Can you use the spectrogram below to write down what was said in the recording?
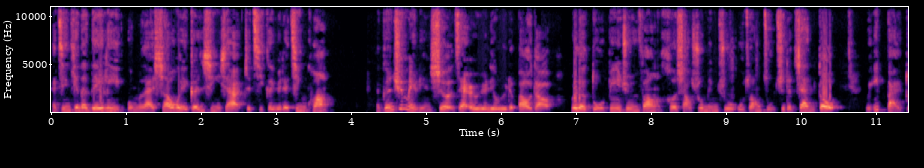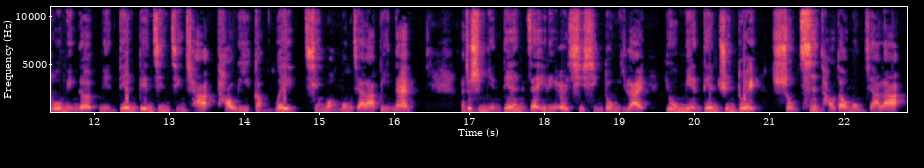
那今天的 Daily，我们来稍微更新一下这几个月的近况。那根据美联社在二月六日的报道。为了躲避军方和少数民族武装组织的战斗，有一百多名的缅甸边境警察逃离岗位，前往孟加拉避难。那这是缅甸在一零二七行动以来，由缅甸军队首次逃到孟加拉。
